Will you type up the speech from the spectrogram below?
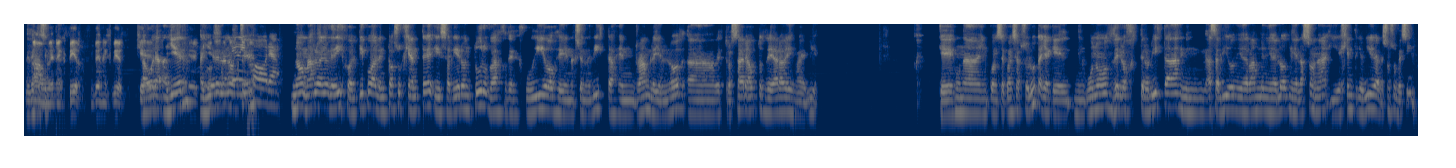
desde ah, Benekvir, Benekvir. Ahora, ayer, ayer en la noche... ¿Qué dijo ahora? No, más lo que dijo, el tipo alentó a su gente y salieron turbas de judíos eh, nacionalistas en Ramle y en Lod a destrozar autos de árabes israelíes que es una inconsecuencia absoluta, ya que ninguno de los terroristas ha salido ni de Ramle, ni de Lot, ni de la zona, y es gente que vive, son sus vecinos.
